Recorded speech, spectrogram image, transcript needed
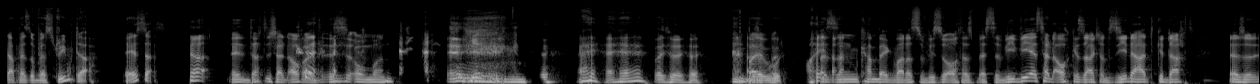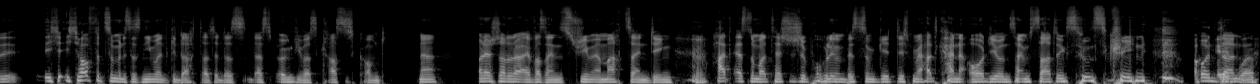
Ich dachte mir so, wer streamt da? Wer ist das? Ja, äh, dachte ich halt auch, Alter. Oh Mann. Was- was- was- Also gut. Bei seinem Comeback war das sowieso auch das Beste. Wie, wie er es halt auch gesagt hat. Also jeder hat gedacht, also ich, ich hoffe zumindest, dass niemand gedacht hatte, dass, dass irgendwie was krasses kommt. Ne? Und er startet einfach seinen Stream, er macht sein Ding, hat erst nochmal technische Probleme bis zum geht nicht mehr, hat keine Audio in seinem Starting Soon Screen. Und Okay, dann, well.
